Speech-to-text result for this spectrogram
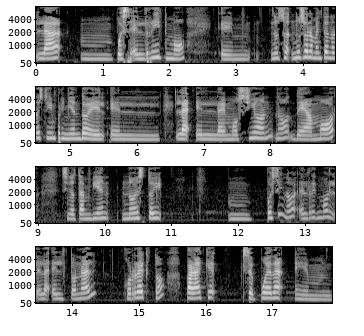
la mm, pues el ritmo Em, no, no, solamente no le estoy imprimiendo el, el, la, la, emoción ¿no? de amor, sino también no estoy, mm, pues sí, ¿no? El ritmo, el, el, tonal correcto para que se pueda, eh,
